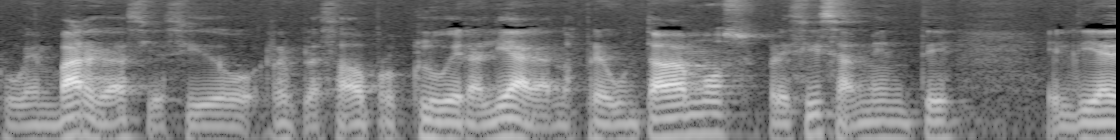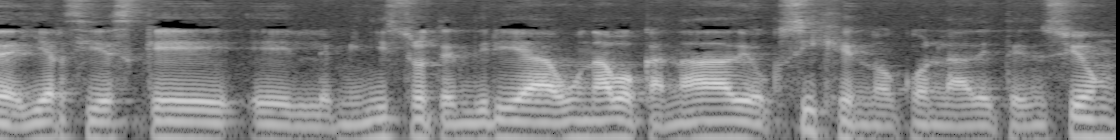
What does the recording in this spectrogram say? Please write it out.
Rubén Vargas y ha sido reemplazado por Kluber Aliaga. Nos preguntábamos precisamente el día de ayer si es que el ministro tendría una bocanada de oxígeno con la detención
